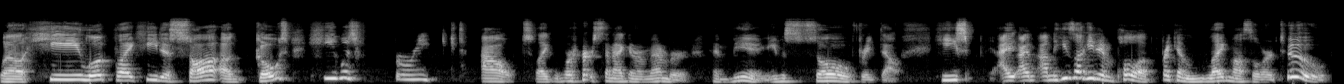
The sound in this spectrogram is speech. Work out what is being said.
Well, he looked like he just saw a ghost. He was freaked out, like worse than I can remember him being. He was so freaked out. He's, I, I, I mean, he's lucky he didn't pull a freaking leg muscle or two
